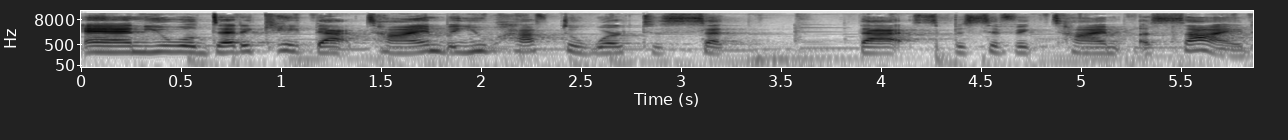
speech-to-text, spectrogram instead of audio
and you will dedicate that time, but you have to work to set that specific time aside.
